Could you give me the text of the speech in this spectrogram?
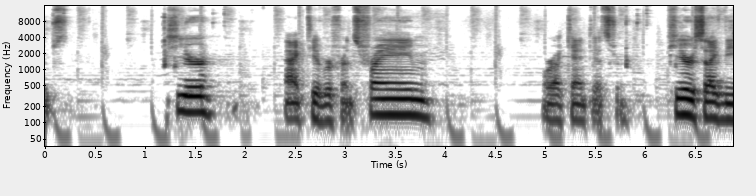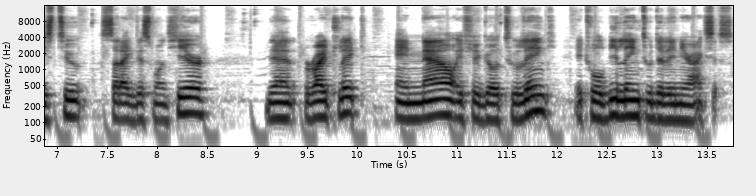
oops, here, active reference frame, or I can't, that's true. Here, select these two, select this one here, then right click, and now if you go to link, it will be linked to the linear axis.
